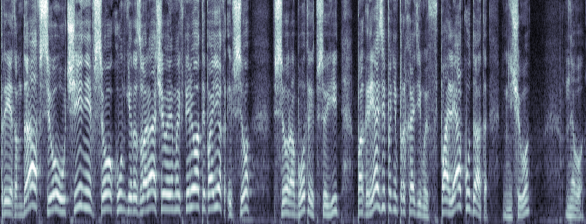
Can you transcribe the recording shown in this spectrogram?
При этом, да, все, учение, все, кунги разворачиваем и вперед, и поехали. И все, все работает, все едет. По грязи по непроходимой, в поля куда-то. Ничего. Ну вот.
